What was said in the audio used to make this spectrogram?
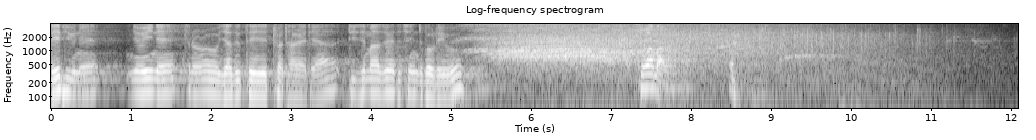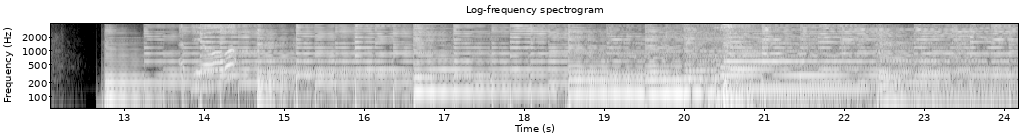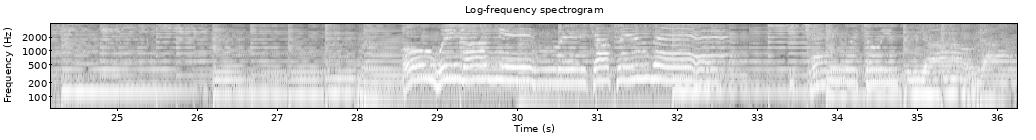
လေးဖြူနဲ့မျိုးကြီးနဲ့ကျွန်တော်တို့ရာစုသေးထွက်ထားတဲ့တရားဒီဇင်ဘာဆိုတဲ့တခြင်းတစ်ပုတ်လေးကိုဆိုရမှာလား in we just in there. ဒီချိန်တွေဆိုရင်သူရောက်လာ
